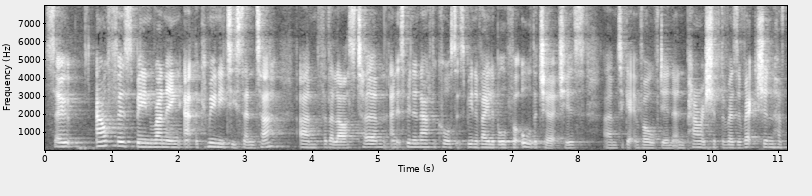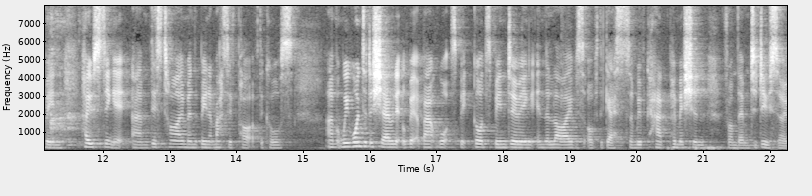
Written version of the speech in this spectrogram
So, Alpha's been running at the community centre um, for the last term, and it's been an Alpha course that's been available for all the churches um, to get involved in. And Parish of the Resurrection have been hosting it um, this time and been a massive part of the course. Um, we wanted to share a little bit about what God's been doing in the lives of the guests, and we've had permission from them to do so.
